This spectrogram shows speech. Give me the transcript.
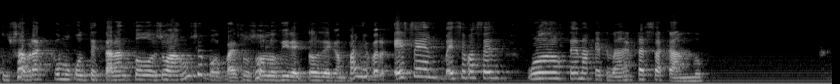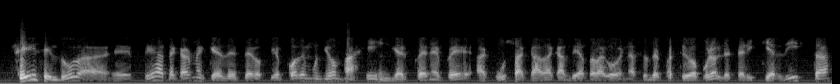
tú sabrás cómo contestarán todos esos anuncios, porque para eso son los directores de campaña, pero ese, ese va a ser uno de los temas que te van a estar sacando. Sí, sin duda. Eh, fíjate, Carmen, que desde los tiempos de Muñoz Majín, el PNP acusa a cada candidato a la gobernación del Partido Popular de ser izquierdista,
